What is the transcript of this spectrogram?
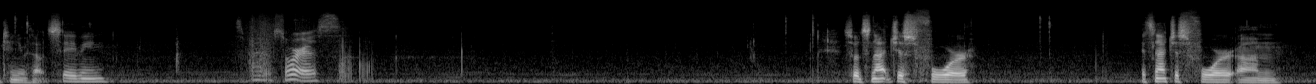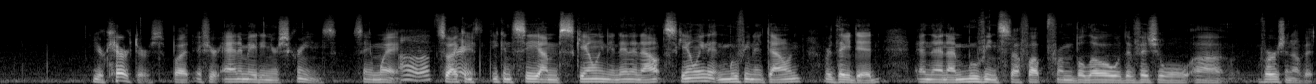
Continue without saving. Spinosaurus. So it's not just for it's not just for um, your characters, but if you're animating your screens, same way. Oh, that's so great. I can you can see I'm scaling it in and out, scaling it and moving it down, or they did, and then I'm moving stuff up from below the visual uh, version of it.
